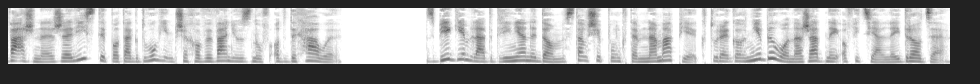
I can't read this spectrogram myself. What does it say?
Ważne, że listy po tak długim przechowywaniu znów oddychały. Z biegiem lat gliniany dom stał się punktem na mapie, którego nie było na żadnej oficjalnej drodze.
